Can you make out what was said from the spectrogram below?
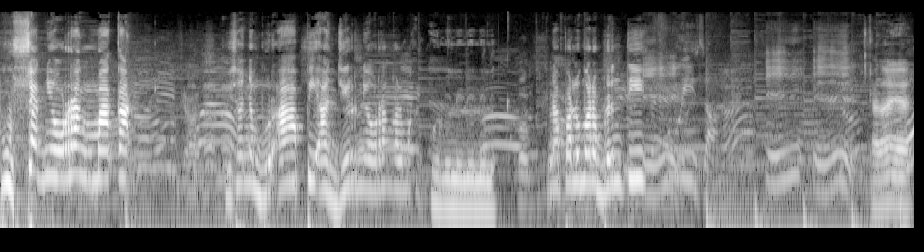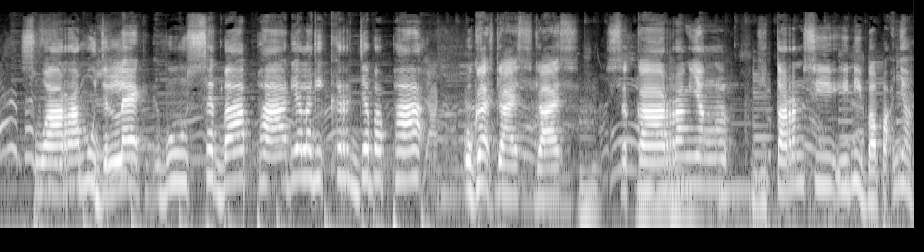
Buset nih orang makan. Bisa nyembur api anjir nih orang kalau makan. Lu, lu, lu, lu, lu. Kenapa lu marah berhenti? Katanya suaramu jelek. Buset bapak, dia lagi kerja bapak. Oh guys, guys, guys. Sekarang yang gitaran si ini bapaknya.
